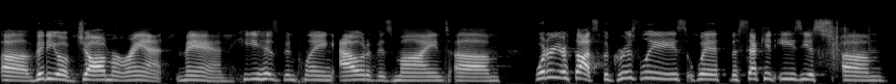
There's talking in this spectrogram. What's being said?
a video of Ja Morant. Man, he has been playing out of his mind. Um, what are your thoughts? The Grizzlies, with the second easiest um,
